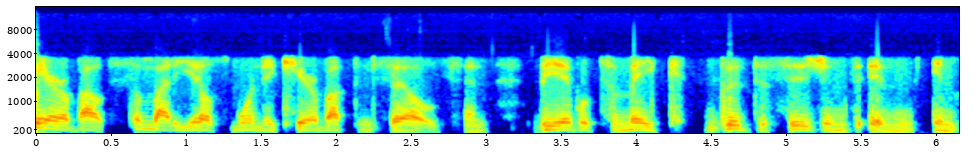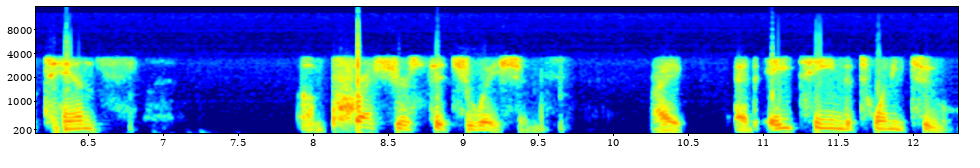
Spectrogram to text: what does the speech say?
care about somebody else more than they care about themselves, and be able to make good decisions in intense um, pressure situations, right? At 18 to 22,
